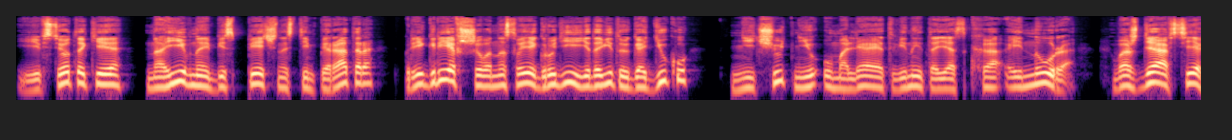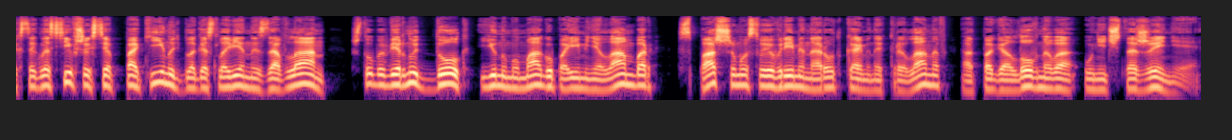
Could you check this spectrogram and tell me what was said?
И все-таки наивная беспечность императора, пригревшего на своей груди ядовитую гадюку, ничуть не умаляет вины Таяскха Эйнура, вождя всех согласившихся покинуть благословенный Завлан, чтобы вернуть долг юному магу по имени Ламбар спасшему в свое время народ каменных крыланов от поголовного уничтожения.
